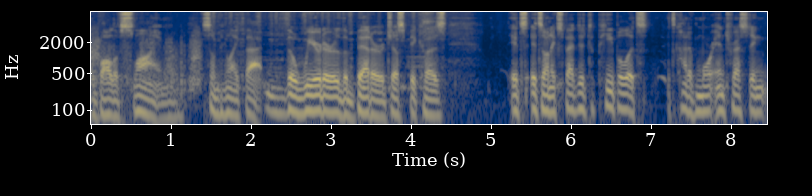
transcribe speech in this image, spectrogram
a ball of slime or something like that. The weirder, the better, just because it's it's unexpected to people. It's it's kind of more interesting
